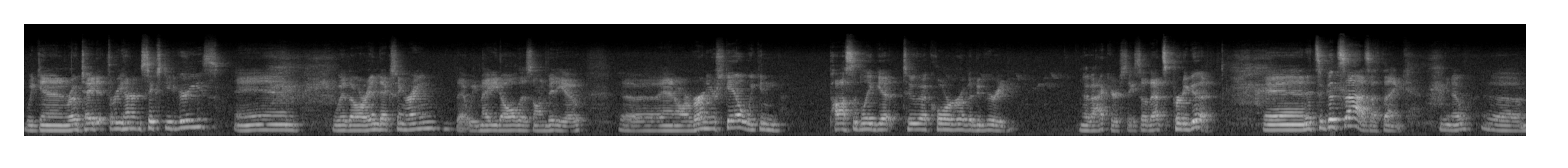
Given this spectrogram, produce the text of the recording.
We can rotate it 360 degrees and with our indexing ring that we made all this on video uh, and our vernier scale we can possibly get to a quarter of a degree of accuracy so that's pretty good and it's a good size, I think. You know, uh,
